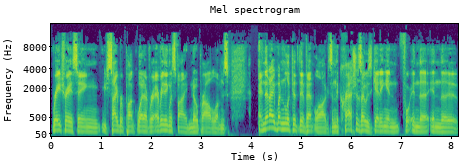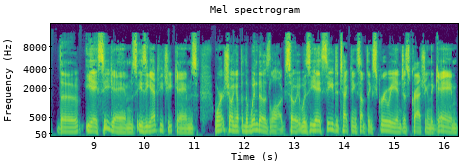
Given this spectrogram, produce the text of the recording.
ray tracing, Cyberpunk, whatever. Everything was fine, no problems. And then I went and looked at the event logs and the crashes I was getting in for in the in the the EAC games, easy anti cheat games, weren't showing up in the Windows logs. So it was EAC detecting something screwy and just crashing the game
